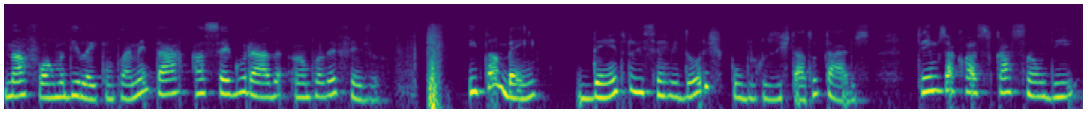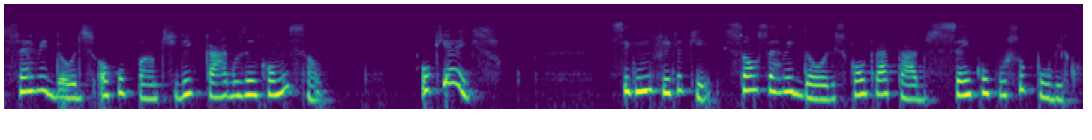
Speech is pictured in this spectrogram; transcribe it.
na forma de lei complementar assegurada ampla defesa. E também, dentro de servidores públicos estatutários, temos a classificação de servidores ocupantes de cargos em comissão. O que é isso? Significa que são servidores contratados sem concurso público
